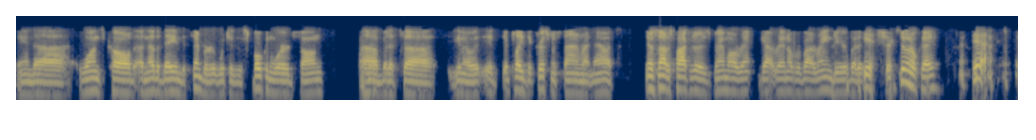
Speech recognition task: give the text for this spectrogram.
and uh, one's called Another Day in December, which is a spoken word song, uh, uh-huh. but it's uh, you know it, it it plays at Christmas time right now. It's you know it's not as popular as Grandma ran, got ran over by a reindeer, but it, yeah, sure. it's doing okay. yeah,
